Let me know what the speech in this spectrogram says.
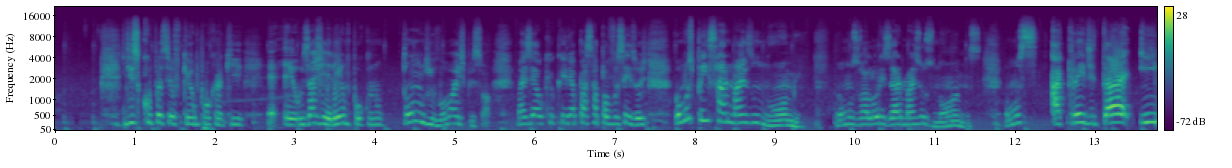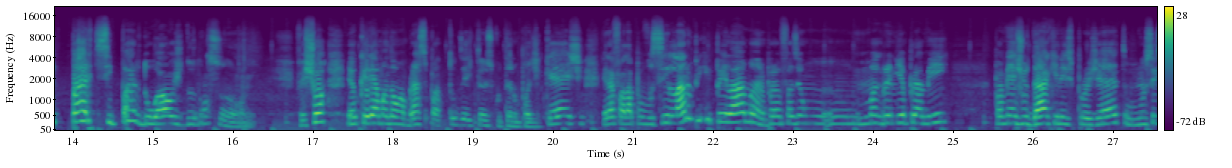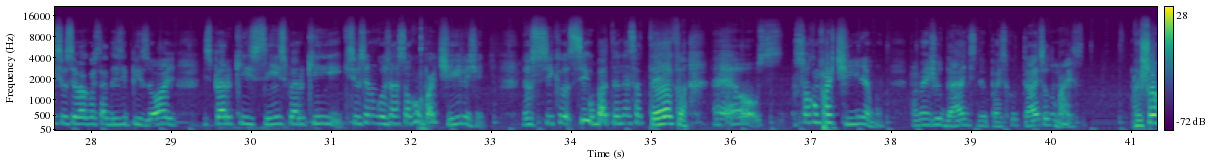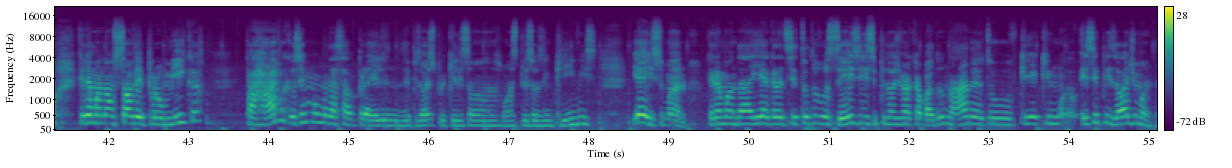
Desculpa se eu fiquei um pouco aqui, é, eu exagerei um pouco no tom de voz, pessoal, mas é o que eu queria passar para vocês hoje. Vamos pensar mais no nome, vamos valorizar mais os nomes, vamos acreditar e participar do auge do nosso nome. Fechou? Eu queria mandar um abraço para todos aí que estão escutando o podcast. Queria falar para você lá no PicPay lá, mano, para fazer um, um, uma graninha para mim para me ajudar aqui nesse projeto. Não sei se você vai gostar desse episódio. Espero que sim. Espero que, que se você não gostar, só compartilha, gente. Eu sigo, eu sigo batendo nessa tecla. É, só compartilha, mano. Pra me ajudar, entendeu? Pra escutar e tudo mais. Fechou? Queria mandar um salve aí pro Mika. Pra Rafa, que eu sempre vou mandar salve pra eles nos episódios, porque eles são umas pessoas incríveis. E é isso, mano. Queria mandar aí agradecer a todos vocês. E esse episódio vai acabar do nada. Eu tô. Fiquei aqui. Esse episódio, mano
